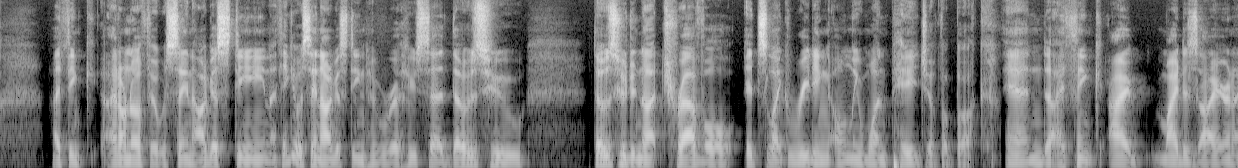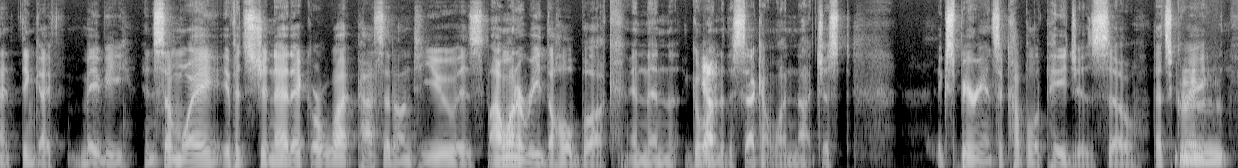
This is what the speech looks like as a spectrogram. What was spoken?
I think I don't know if it was Saint Augustine. I think it was Saint Augustine who who said those who those who do not travel, it's like reading only one page of a book. And I think I my desire, and I think I maybe in some way, if it's genetic or what, pass it on to you is I want to read the whole book and then go yep. on to the second one, not just experience a couple of pages. So that's great. Mm.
